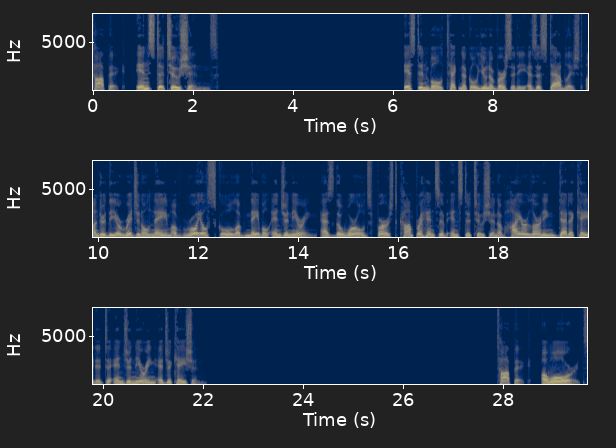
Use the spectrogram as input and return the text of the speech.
Topic: Institutions. Istanbul Technical University is established under the original name of Royal School of Naval Engineering as the world's first comprehensive institution of higher learning dedicated to engineering education. Topic: Awards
